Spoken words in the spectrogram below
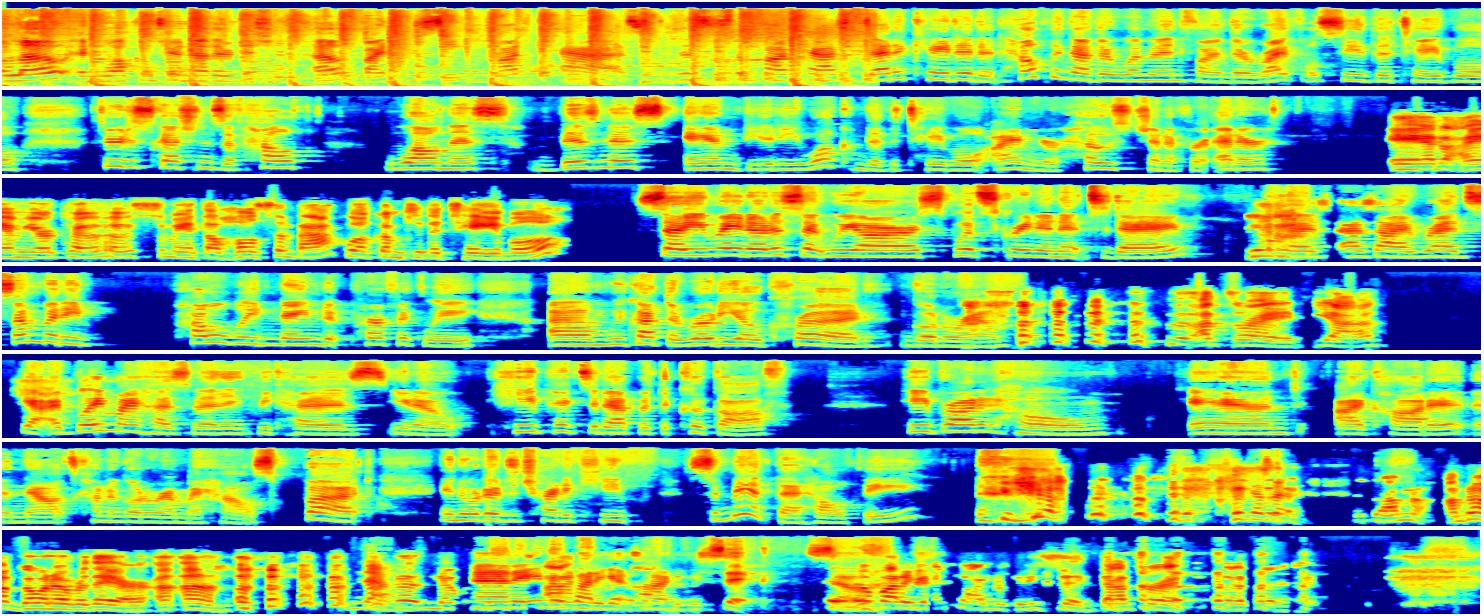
Hello, and welcome to another edition of Finding the Seat podcast. This is the podcast dedicated at helping other women find their rightful seat at the table through discussions of health, wellness, business, and beauty. Welcome to the table. I am your host, Jennifer Etter. And I am your co host, Samantha Holzenbach. Welcome to the table. So, you may notice that we are split screening it today Yeah. because, as I read, somebody probably named it perfectly. Um, we've got the rodeo crud going around. That's right. Yeah. Yeah, I blame my husband because, you know, he picked it up at the cook off. He brought it home and I caught it and now it's kind of going around my house. But in order to try to keep Samantha healthy, Yeah. I- I'm not, I'm not going over there. Uh uh no, no, and ain't nobody got time. to be sick. Ain't So nobody got time to be sick. That's right. That's right.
